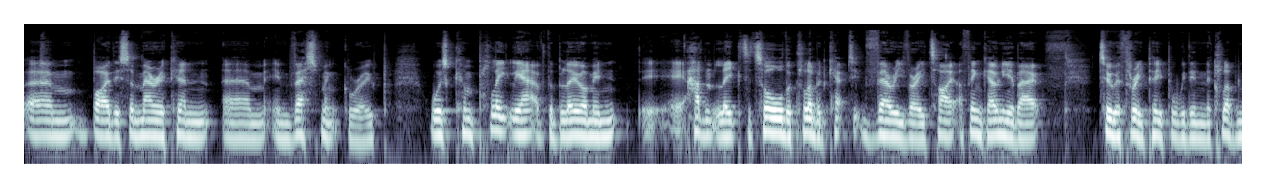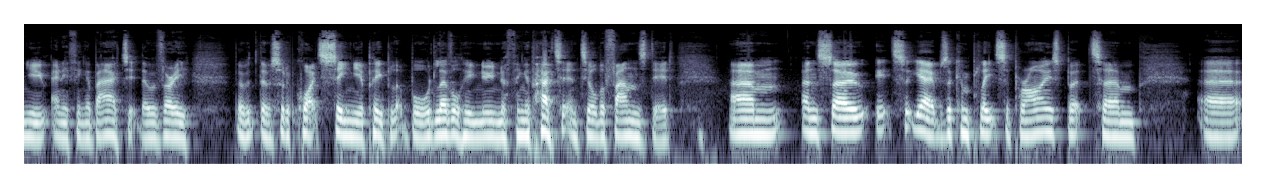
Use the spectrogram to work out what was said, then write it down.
um, by this American um, investment group was completely out of the blue. I mean, it, it, hadn't leaked at all. The club had kept it very, very tight. I think only about two or three people within the club knew anything about it. There were very, there were, were sort of quite senior people at board level who knew nothing about it until the fans did. Um, and so it's yeah, it was a complete surprise, but um, uh,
